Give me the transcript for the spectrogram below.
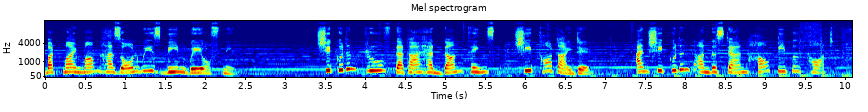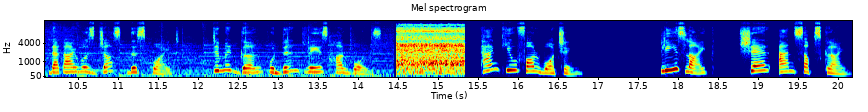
but my mum has always been way of me. She couldn't prove that I had done things she thought I did. And she couldn't understand how people thought that I was just this quiet, timid girl who didn't raise her voice. Thank you for watching. Please like, share, and subscribe.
